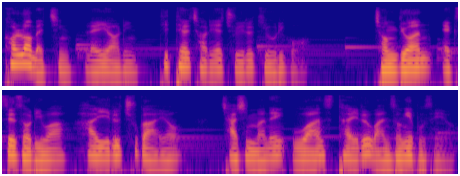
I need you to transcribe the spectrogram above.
컬러 매칭, 레이어링, 디테일 처리에 주의를 기울이고 정교한 액세서리와 하의를 추가하여 자신만의 우아한 스타일을 완성해 보세요.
